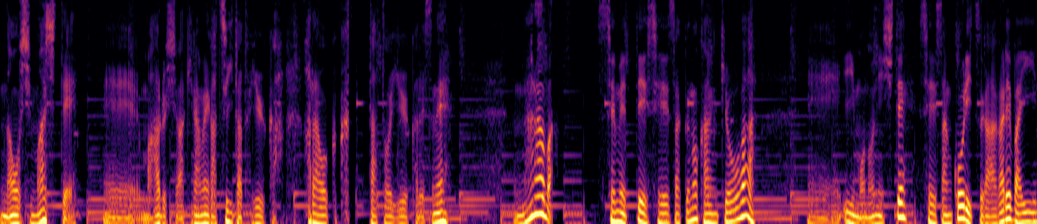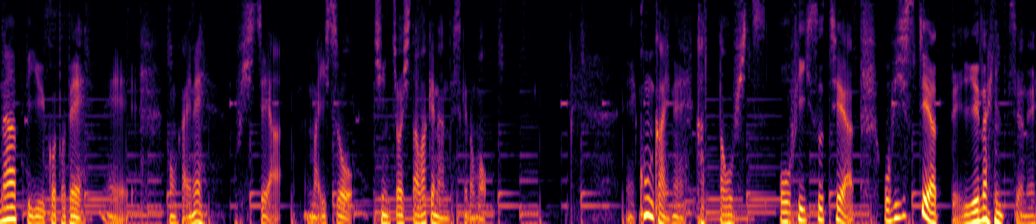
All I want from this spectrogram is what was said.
直しまして、えー、まあ、ある種諦めがついたというか、腹をくくったというかですね。ならば、せめて制作の環境は、えー、いいものにして生産効率が上がればいいなっていうことで、えー、今回ね、オフィスチェア、まあ、椅子を新調したわけなんですけども、えー、今回ね、買ったオフィス、オフィスチェア、オフィスチェアって言えないんですよね。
